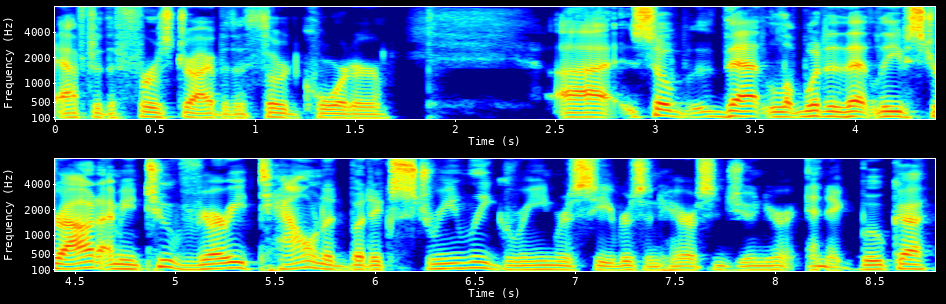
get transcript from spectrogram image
after the first drive of the third quarter. Uh, so that what did that leave Stroud? I mean, two very talented but extremely green receivers in Harrison Jr. and Egbuka.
